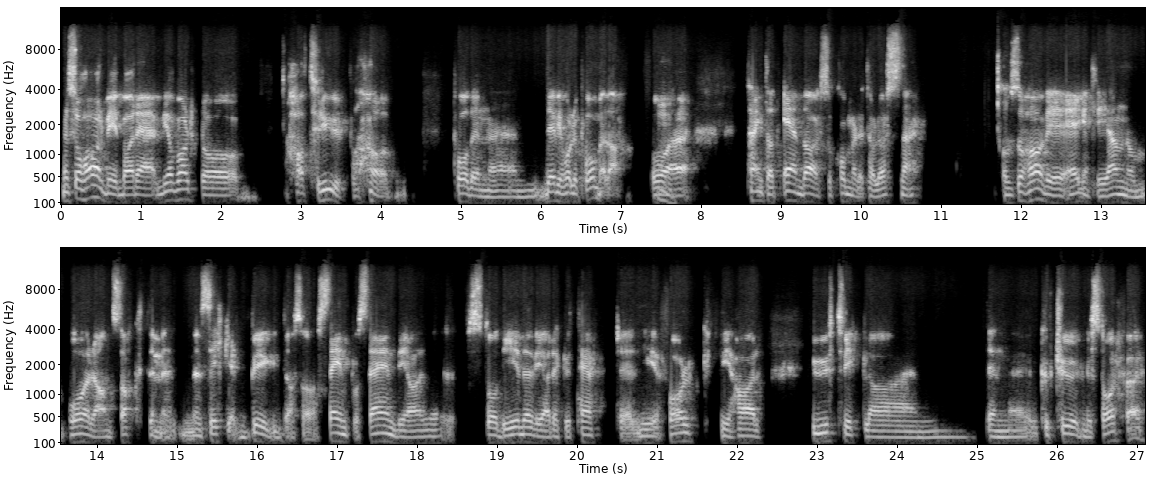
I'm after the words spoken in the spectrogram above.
Men så har vi bare vi har valgt å ha tru på, på den, eh, det vi holder på med. da, Og mm. tenkt at en dag så kommer det til å løsne. Og så har vi egentlig gjennom årene sakte, men, men sikkert bygd altså stein på stein. Vi har stått i det, vi har rekruttert eh, nye folk. Vi har utvikla den eh, kulturen vi står for.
